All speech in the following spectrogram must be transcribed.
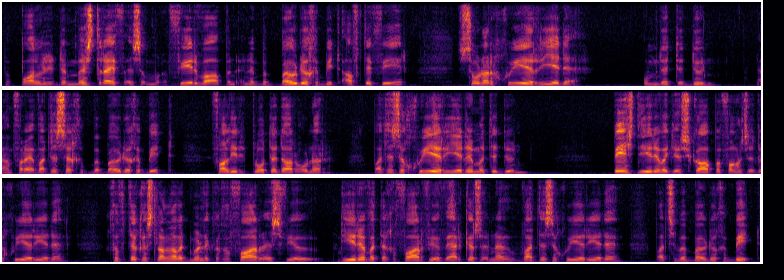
bepaal dat 'n misdryf is om 'n vuurwapen in 'n beboude gebied af te vuur sonder goeie rede om dit te doen. Nou vra hy, wat is 'n beboude gebied? Val hierdie plotte daaronder? Wat is 'n goeie rede om dit te doen? Pesdiere wat jou skape vang, is dit 'n goeie rede? giftige slange wat moontlike gevaar is vir jou diere wat 'n gevaar vir jou werkers inhou. Wat is 'n goeie rede? Wat is 'n beboude gebied?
